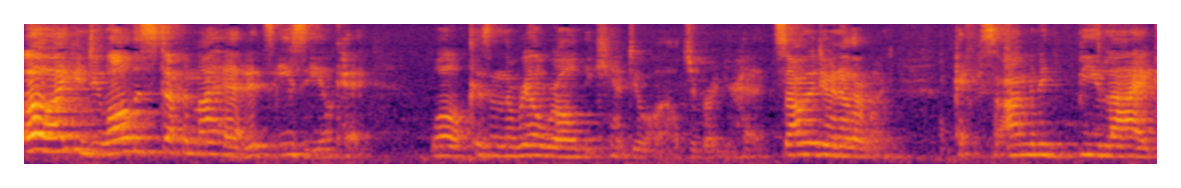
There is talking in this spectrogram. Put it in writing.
oh, I can do all this stuff in my head. It's easy. Okay, well, because in the real world, you can't do all algebra in your head. So I'm going to do another one. Okay, so I'm going to be like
